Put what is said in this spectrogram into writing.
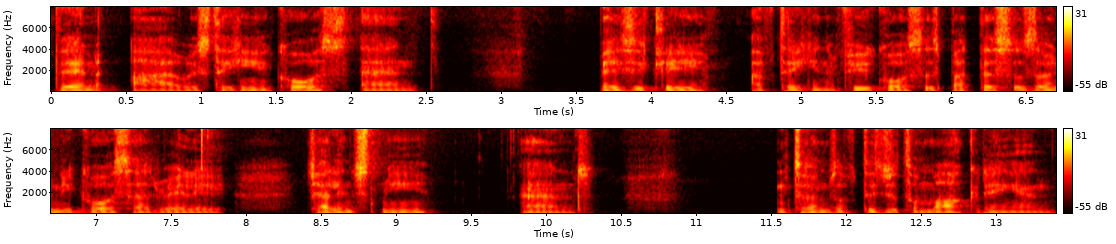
then I was taking a course and basically I've taken a few courses, but this was the only course that really challenged me. And in terms of digital marketing and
